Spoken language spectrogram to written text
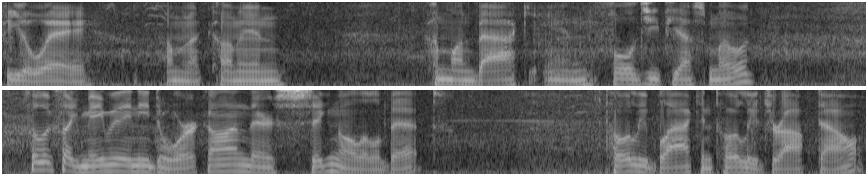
feet away. I'm gonna come in, come on back in full GPS mode. So it looks like maybe they need to work on their signal a little bit. Totally black and totally dropped out.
